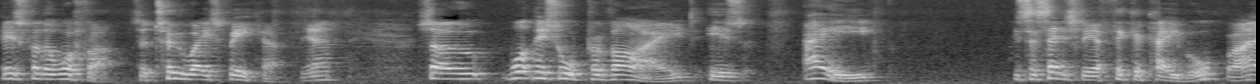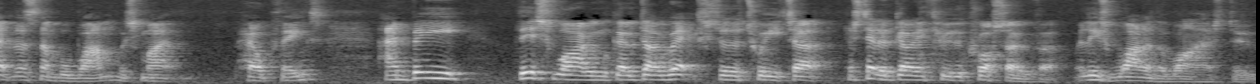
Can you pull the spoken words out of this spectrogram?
is for the woofer. It's a two-way speaker, yeah? So what this will provide is A, it's essentially a thicker cable, right? That's number one, which might help things. And B, this wiring will go direct to the tweeter instead of going through the crossover. At least one of the wires do.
